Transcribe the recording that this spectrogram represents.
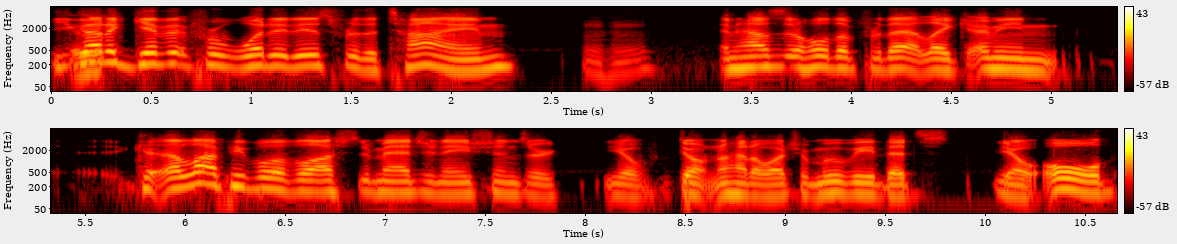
you got to give it for what it is for the time. hmm And how's it hold up for that? Like, I mean, a lot of people have lost imaginations or you know don't know how to watch a movie that's you know old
